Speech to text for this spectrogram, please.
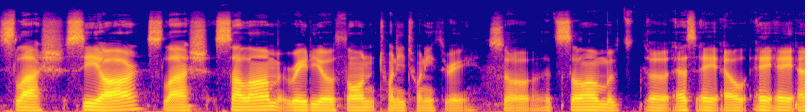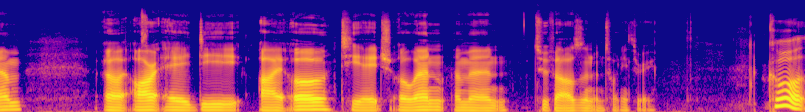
slash cr slash salam radiothon 2023 so it's salam with uh, s-a-l-a-a-m uh, r-a-d-i-o-t-h-o-n and then 2023 Cool.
